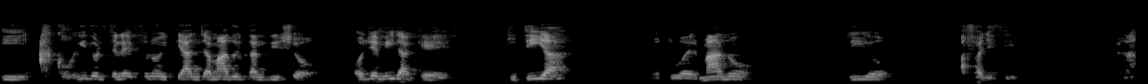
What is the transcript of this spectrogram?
y has cogido el teléfono y te han llamado y te han dicho, oye, mira que tu tía o tu hermano, tu tío, ha fallecido, ¿verdad?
